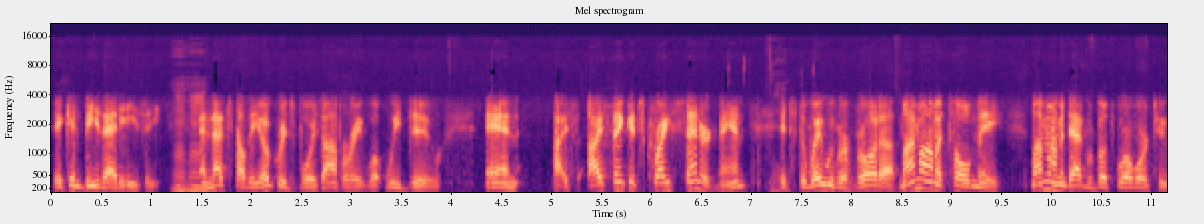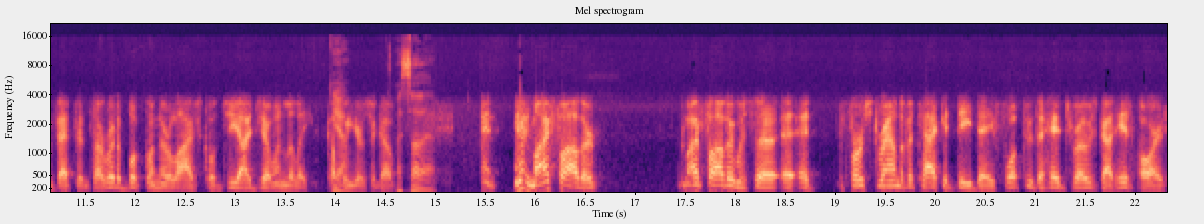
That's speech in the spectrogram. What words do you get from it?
It can be that easy, mm-hmm. and that's how the Oak Ridge boys operate. What we do, and I I think it's Christ centered, man. It's the way we were brought up. My mama told me. My mom and dad were both World War II veterans. I wrote a book on their lives called G.I. Joe and Lily a couple Yeah. years ago I saw that. and and my father my father was uh, at the first round of attack at D-Day, fought through the hedgerows, got hit hard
